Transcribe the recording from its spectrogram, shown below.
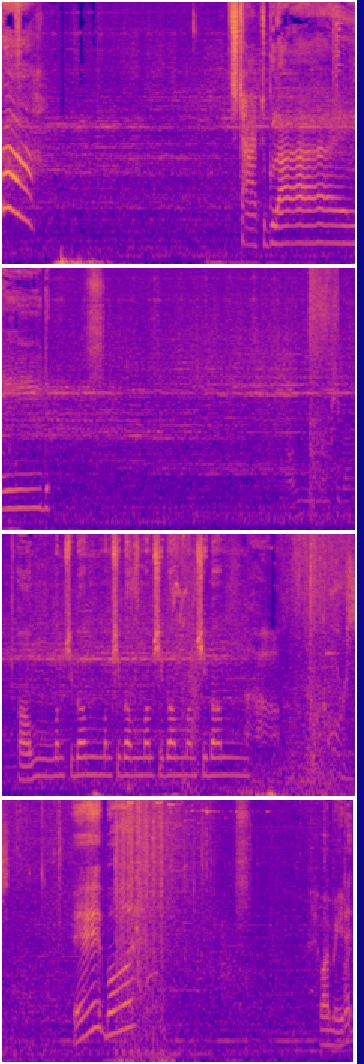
Ah. It's time to glide. Um, bum shi bum, bum shi bum, bum shi bum, bum shi bum. Hey, boy. Have I made it?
